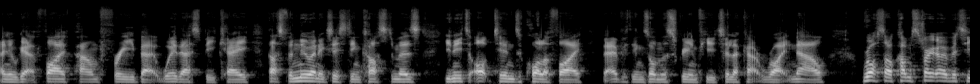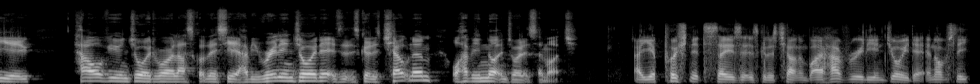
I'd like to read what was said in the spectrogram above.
and you'll get a £5 free bet with SBK. That's for new and existing customers. You need to opt in to qualify, but everything's on the screen for you to look at right now. Ross, I'll come straight over to you. How have you enjoyed Royal Ascot this year? Have you really enjoyed it? Is it as good as Cheltenham or have you not enjoyed it so much? Uh, you're pushing it to say is it as good as Cheltenham, but I have really enjoyed it. And obviously,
